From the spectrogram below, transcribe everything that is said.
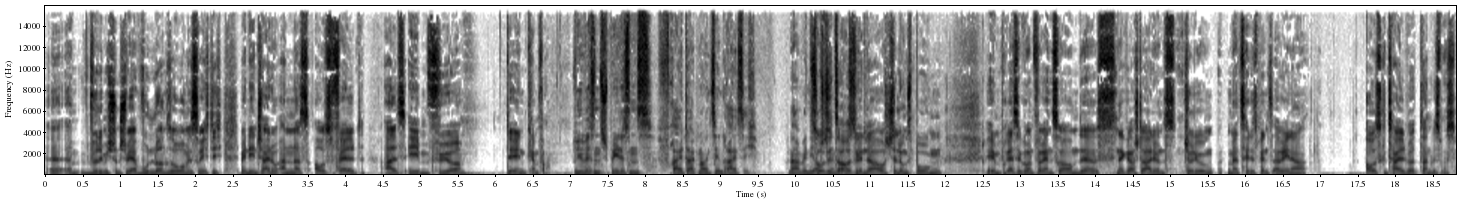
äh, würde mich schon schwer wundern, so rum ist richtig, wenn die Entscheidung anders ausfällt als eben für den Kämpfer. Wir wissen es spätestens Freitag 19.30 na, wenn die so sieht's aus. Wenn der Ausstellungsbogen im Pressekonferenzraum des Neckar-Stadions, Entschuldigung, Mercedes-Benz Arena ausgeteilt wird, dann wissen wir's.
